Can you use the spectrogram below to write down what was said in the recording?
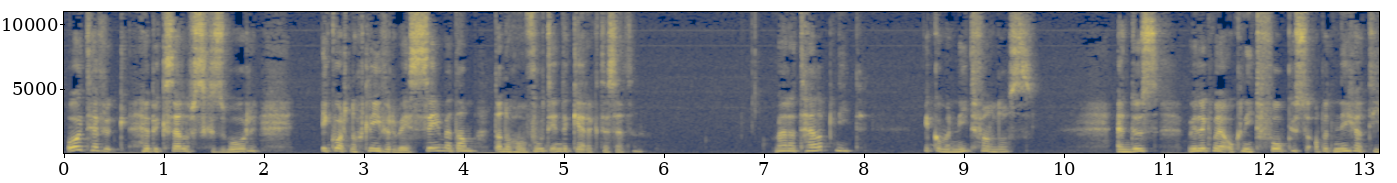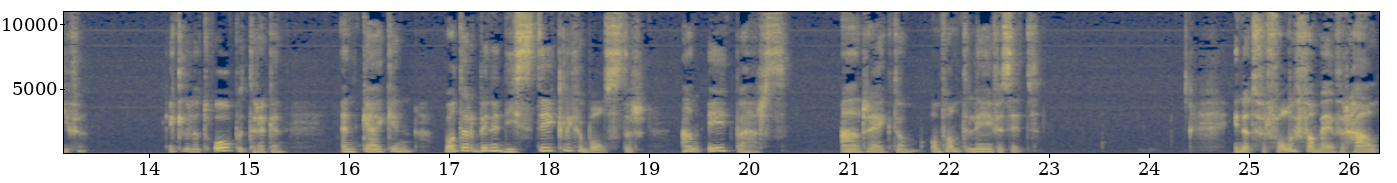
Ooit heb ik, heb ik zelfs gezworen: ik word nog liever wc-madam dan nog een voet in de kerk te zetten. Maar het helpt niet. Ik kom er niet van los. En dus wil ik mij ook niet focussen op het negatieve. Ik wil het opentrekken en kijken wat er binnen die stekelige bolster aan eetbaars, aan rijkdom om van te leven zit. In het vervolg van mijn verhaal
